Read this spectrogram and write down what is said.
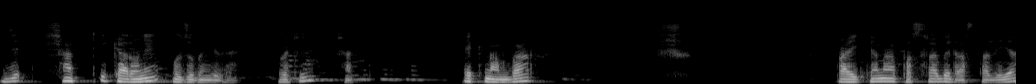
যে ষাটটি কারণে উজু ভেঙে যায়। কয়টি? ষাটটি এক নাম্বার পায়খানা প্রস্রাবের রাস্তা দিয়া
